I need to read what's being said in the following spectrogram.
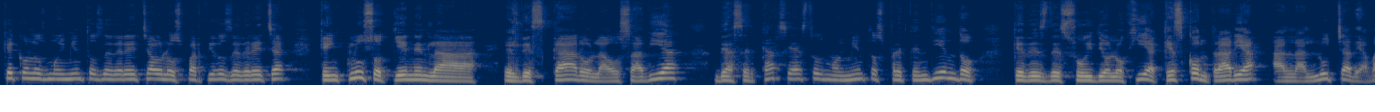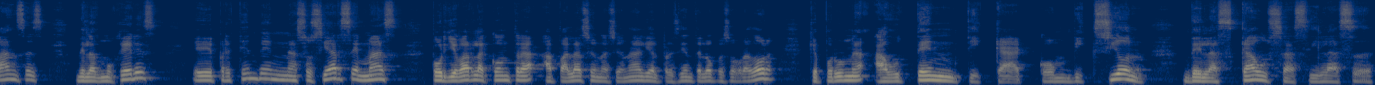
que con los movimientos de derecha o los partidos de derecha que incluso tienen la, el descaro, la osadía de acercarse a estos movimientos pretendiendo que desde su ideología, que es contraria a la lucha de avances de las mujeres, eh, pretenden asociarse más por llevar la contra a Palacio Nacional y al presidente López Obrador que por una auténtica convicción de las causas y las eh,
